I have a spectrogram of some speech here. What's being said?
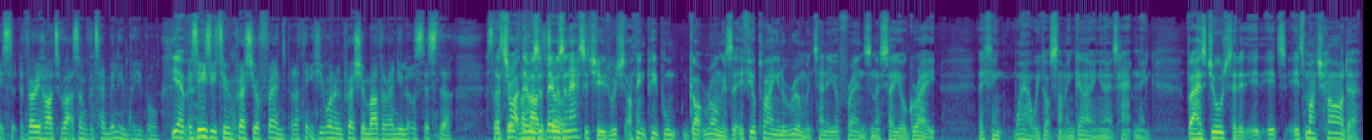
It's very hard to write a song for ten million people. Yeah, it's easy to impress your friends, but I think if you want to impress your mother and your little sister, That's right. There was a, there was an attitude which I think people got wrong. Is that if you're playing in a room with ten of your friends and they say you're great, they think, "Wow, we got something going." You know, it's happening. But as George said, it, it, it's it's much harder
